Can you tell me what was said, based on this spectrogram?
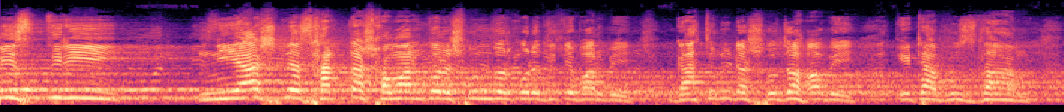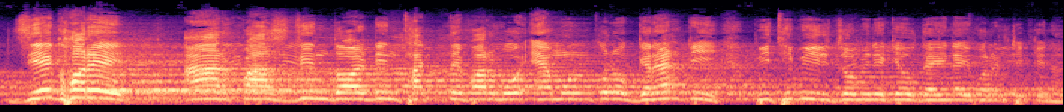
মিস্ত্রি নিয়ে আসলে ছাদটা সমান করে সুন্দর করে দিতে পারবে? গাঁথুনিটা সোজা হবে, এটা বুঝলাম। যে ঘরে আর পাঁচ দিন, দশ দিন থাকতে পারব এমন কোনো গ্যারান্টি পৃথিবীর জমিনে কেউ দেয় নাই বলেন ঠিক কিনা?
